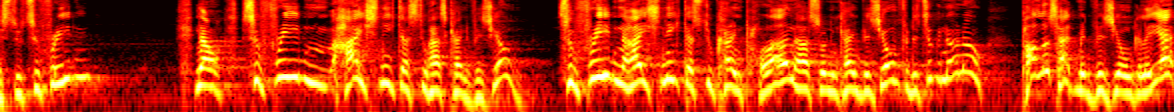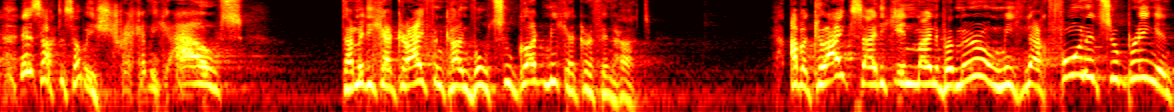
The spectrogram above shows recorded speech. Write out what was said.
bist du zufrieden? Now, zufrieden heißt nicht, dass du hast keine Vision. Zufrieden heißt nicht, dass du keinen Plan hast und keine Vision für die Zukunft. No, no. Paulus hat mit Vision gelebt. Ja, er sagt es aber, ich strecke mich aus damit ich ergreifen kann, wozu Gott mich ergriffen hat. Aber gleichzeitig in meiner Bemühung, mich nach vorne zu bringen,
